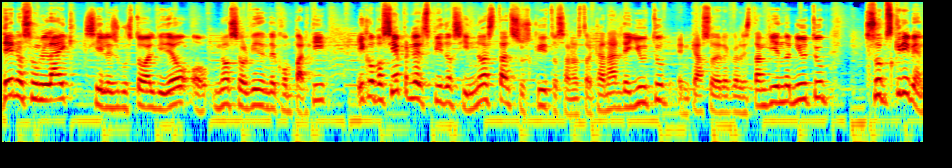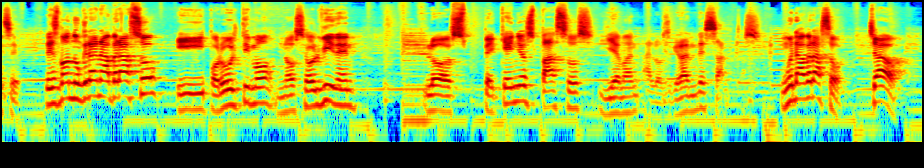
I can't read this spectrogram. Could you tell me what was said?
Denos un like si les gustó el video o no se olviden de compartir. Y como siempre les pido, si no están suscritos a nuestro canal de YouTube, en caso de que lo están viendo en YouTube, suscríbanse. Les mando un gran abrazo y por último, no se olviden los pequeños pasos llevan a los grandes saltos. Un abrazo. Chao.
